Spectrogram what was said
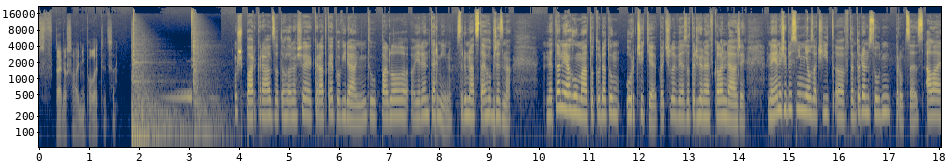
v té dosávadní politice. Už párkrát za tohle naše krátké povídání tu padl jeden termín, 17. března. Netanyahu má toto datum určitě pečlivě zatržené v kalendáři. Nejen, že by s ním měl začít eh, v tento den soudní proces, ale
